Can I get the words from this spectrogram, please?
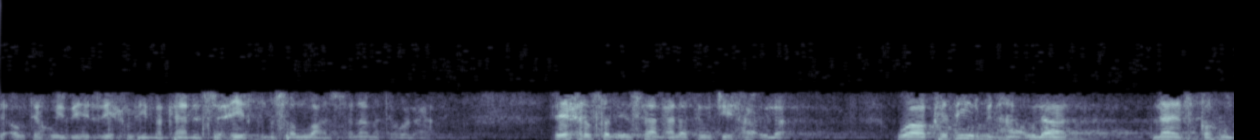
أو تهوي به الريح في مكان سحيق. نسأل الله السلامة والعافية. فيحرص الإنسان على توجيه هؤلاء. وكثير من هؤلاء لا يفقهون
